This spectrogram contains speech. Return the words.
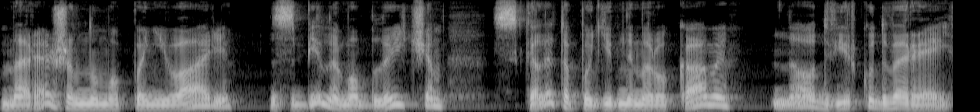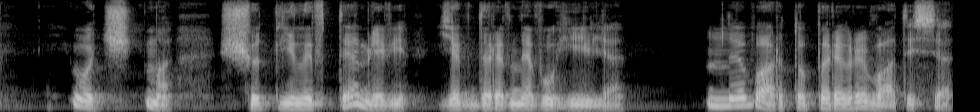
мережевному пенюарі з білим обличчям, скелетоподібними руками на одвірку дверей і очима, що тліли в темряві, як деревне вугілля. Не варто перериватися,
